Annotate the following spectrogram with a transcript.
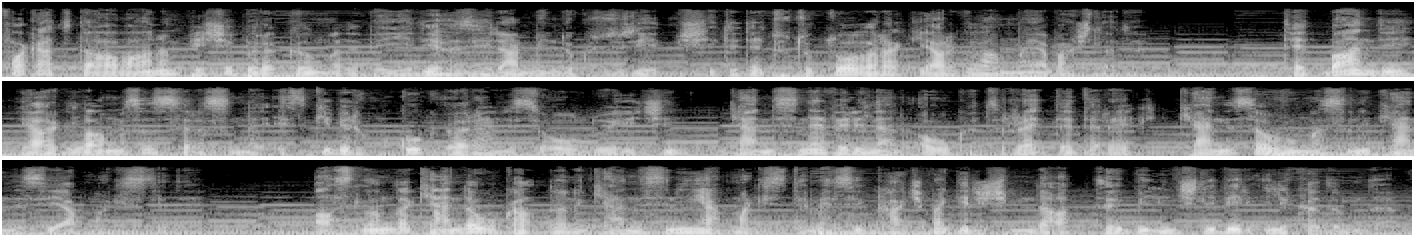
Fakat davanın peşi bırakılmadı ve 7 Haziran 1977'de tutuklu olarak yargılanmaya başladı. Ted Bundy yargılanması sırasında eski bir hukuk öğrencisi olduğu için kendisine verilen avukatı reddederek kendi savunmasını kendisi yapmak istedi. Aslında kendi avukatlığını kendisinin yapmak istemesi kaçma girişiminde attığı bilinçli bir ilk adımdı.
